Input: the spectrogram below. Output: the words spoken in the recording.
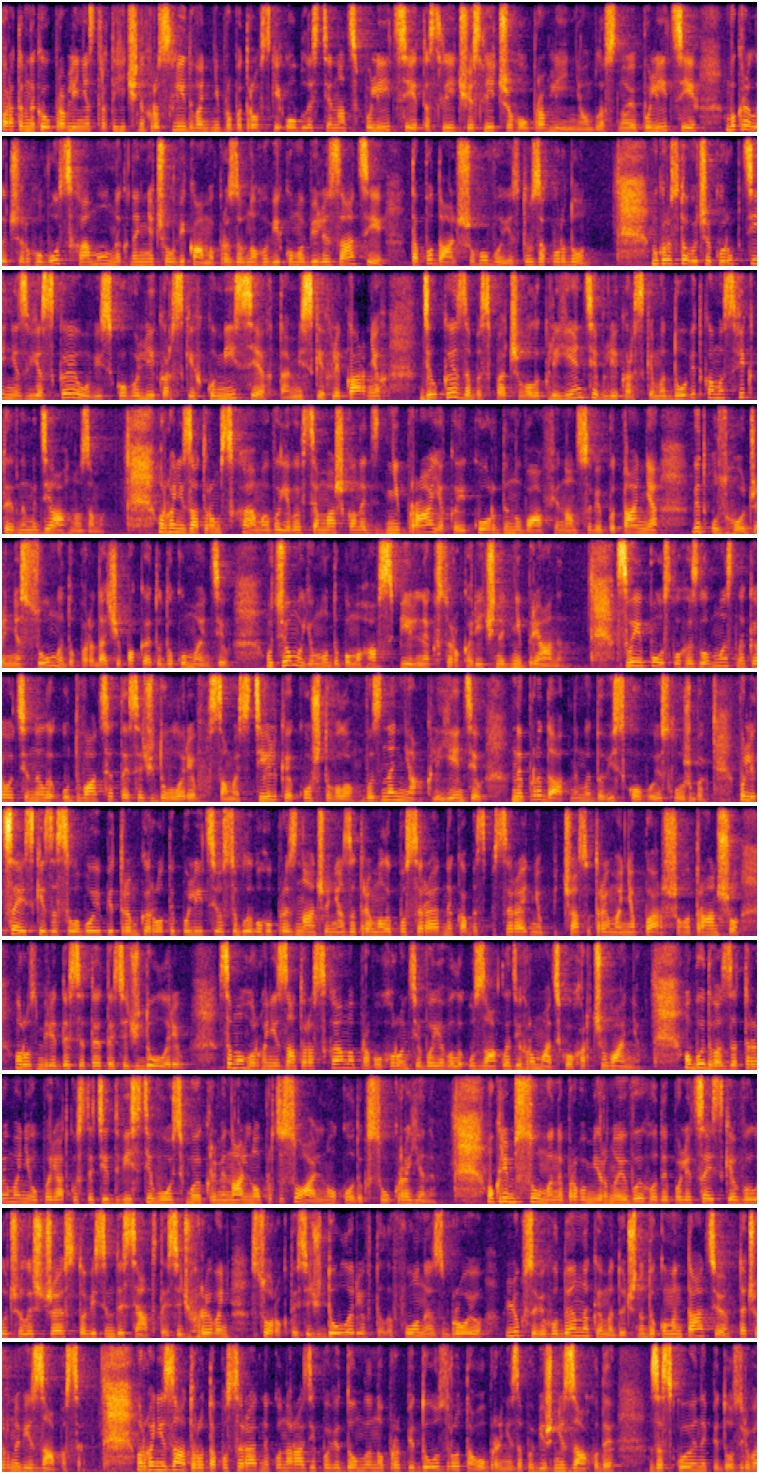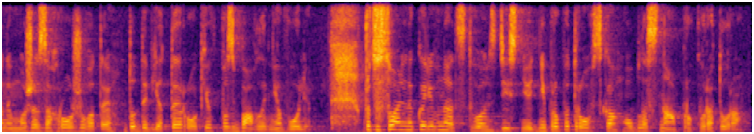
Оперативники управління стратегічних розслідувань Дніпропетровській області Нацполіції та слідчі слідчого управління обласної поліції викрили чергову схему уникнення чоловіками призовного віку мобілізації та подальшого виїзду за кордон. Використовуючи корупційні зв'язки у військово-лікарських комісіях та міських лікарнях, ділки забезпечували клієнтів лікарськими довідками з фіктивними діагнозами. Організатором схеми виявився мешканець Дніпра, який координував фінансові питання від узгодження суми до передачі пакету документів. У цьому йому допомагав спільник 40-річний дніпрянин. Свої послуги зловмисники оцінили у 20 тисяч доларів. Саме стільки коштувало визнання клієнтів непридатними до військової служби. Поліцейські за силової підтримки роти поліції особливого призначення затримали посередника безпосередньо під час отримання першого траншу у розмірі 10 тисяч доларів. Самого організатора схеми правоохоронці виявили у закладі громадського харчування. Обидва затримані у порядку статті 208 Кримінального процесуального кодексу України. Окрім суми неправомірної вигоди, поліцейські вилучили ще 180 тисяч гривень, 40 тисяч доларів, телефони, зброю, люксові годинники, медичну документацію та чорнові записи. Організатору та посереднику наразі повідомлено про підозру та обрані запобіжні заходи. За скоєне підозрюваним може загрожувати до 9 років позбавлення волі. Процесуальне керівництво здійснює Дніпропетровська обласна прокуратура.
